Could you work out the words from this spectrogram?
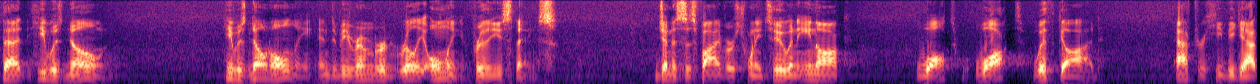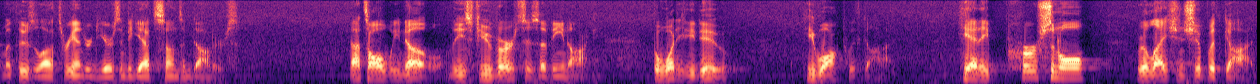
that he was known. He was known only, and to be remembered really only for these things. Genesis 5, verse 22 And Enoch walked, walked with God after he begat Methuselah 300 years and begat sons and daughters. That's all we know, these few verses of Enoch. But what did he do? He walked with God. He had a personal relationship with God.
